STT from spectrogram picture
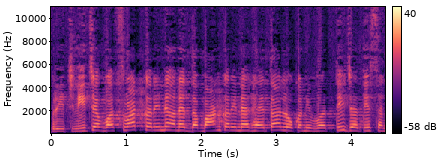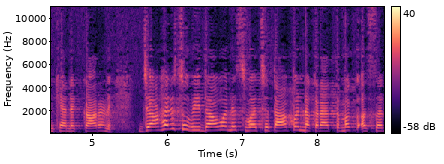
બ્રિજ નીચે વસવાટ કરીને અને દબાણ કરીને રહેતા લોકોની વધતી જતી સંખ્યાને કારણે જાહેર સુવિધાઓ અને સ્વચ્છતા પર નકારાત્મક અસર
